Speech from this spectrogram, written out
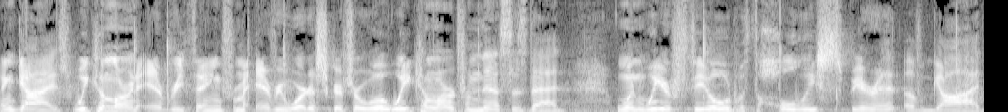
And guys, we can learn everything from every word of Scripture. What we can learn from this is that when we are filled with the Holy Spirit of God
